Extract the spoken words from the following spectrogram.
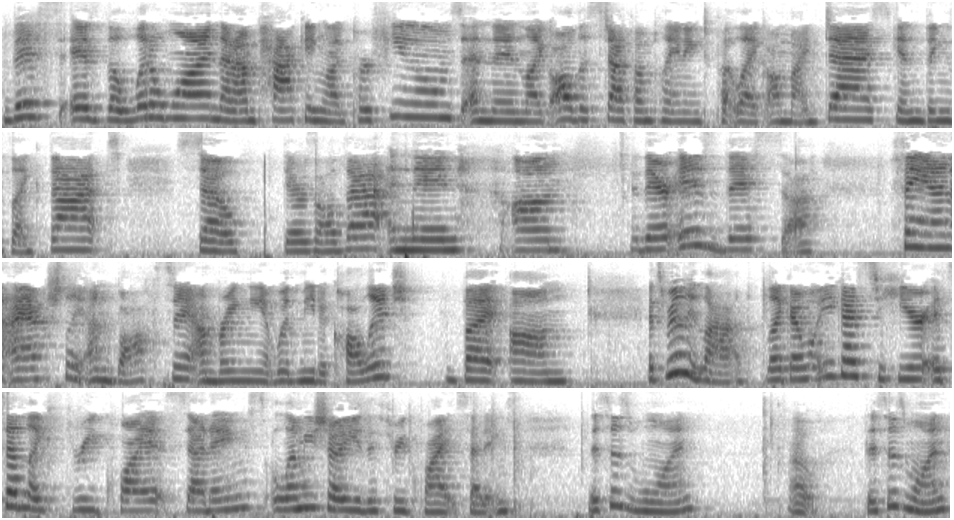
this is the little one that I'm packing like perfumes and then like all the stuff I'm planning to put like on my desk and things like that. So there's all that. And then um, there is this uh, fan. I actually unboxed it. I'm bringing it with me to college. But um, it's really loud. Like I want you guys to hear. It said like three quiet settings. Let me show you the three quiet settings. This is one. Oh, this is one.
